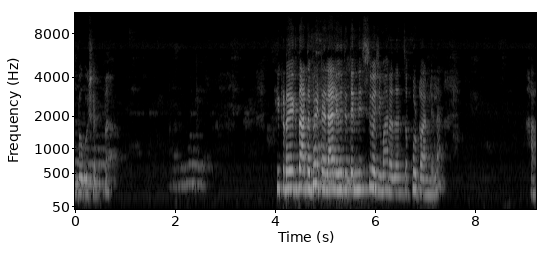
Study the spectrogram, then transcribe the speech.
बघू शकता. इकडं एक दादा भेटायला आले होते त्यांनी शिवाजी महाराजांचा फोटो आणलेला. हा.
